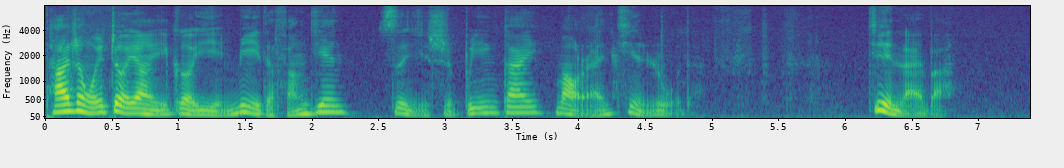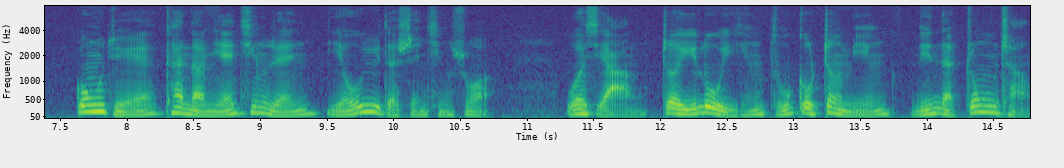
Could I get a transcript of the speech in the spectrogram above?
他认为这样一个隐秘的房间，自己是不应该贸然进入的。进来吧，公爵看到年轻人犹豫的神情，说：“我想这一路已经足够证明您的忠诚。”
